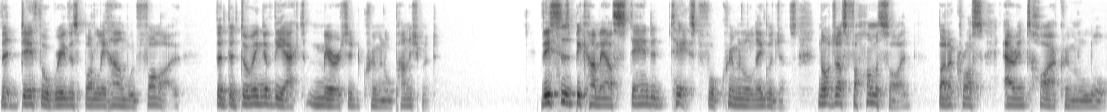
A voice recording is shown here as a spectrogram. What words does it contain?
that death or grievous bodily harm would follow, that the doing of the act merited criminal punishment. This has become our standard test for criminal negligence, not just for homicide, but across our entire criminal law.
